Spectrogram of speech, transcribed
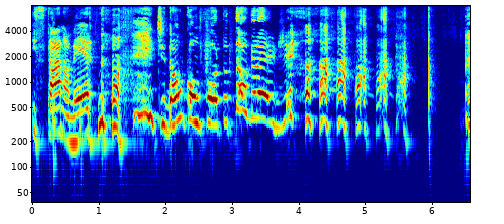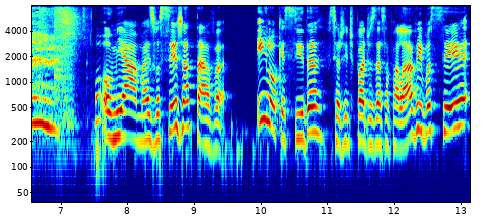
está na merda te dá um conforto tão grande. Ô, Mia, mas você já estava enlouquecida, se a gente pode usar essa palavra, e você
